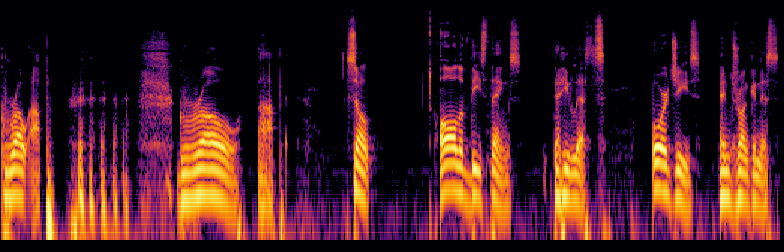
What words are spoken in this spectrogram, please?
Grow up. Grow up. So, all of these things that he lists orgies and drunkenness,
